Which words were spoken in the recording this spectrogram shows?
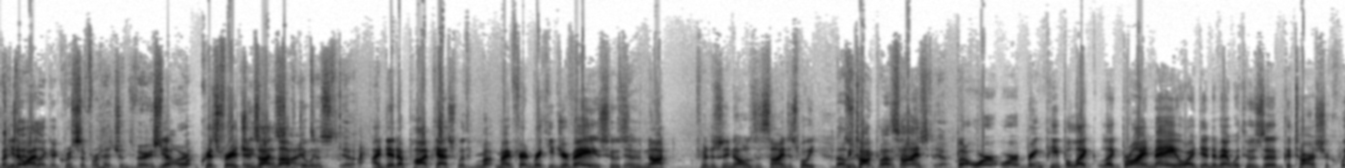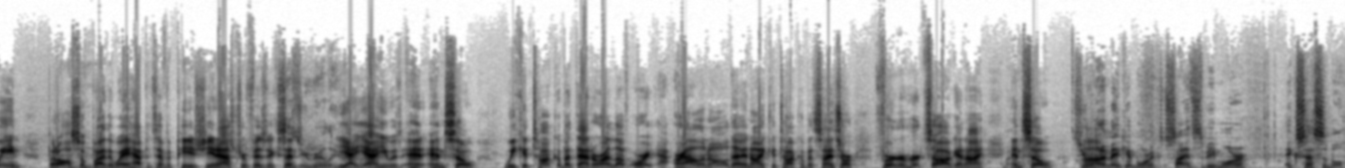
Like, you know, I like a Christopher Hitchens, very yeah, smart. well, Christopher Hitchens. I love doing. Yeah. I did a podcast with my, my friend Ricky Gervais, who's, Yeah. who's not traditionally known as a scientist, but we, That we talked about podcast, science. yeah. But or or bring people like like Brian May, who I did an event with, who's a guitarist for Queen, but also, by the way, happens to have a PhD in astrophysics. Does And- he really? Yeah, yeah. He was, and, and so we could talk about that. Or I love, or or Alan Alda and I could talk about science, or Werner Herzog and I. And so, So you uh, want to make it more science to be more accessible.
